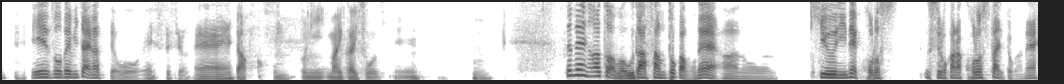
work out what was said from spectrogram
映像で見たいなって思う演出ですよね。いや、本当に毎回そうですね。うん、でね、あとはもう宇田さんとかもね、あの、急にね、殺し、後ろから殺したりとかね。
